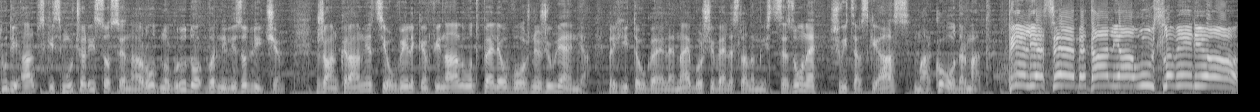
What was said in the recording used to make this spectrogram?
Tudi alpski smočari so se na rodno grudo vrnili z odličjem. Žan Kranjec je v velikem finalu odpeljal vožnje življenja. Prehitev ga je le najboljši veleslalomist sezone, švicarski as Marko Odermat. Pelje se medalja v Slovenijo.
